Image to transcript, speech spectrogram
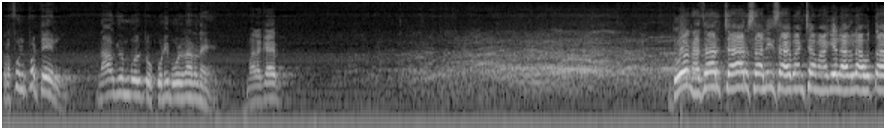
प्रफुल्ल पटेल नाव घेऊन बोलतो कोणी बोलणार नाही. मला काय दोन हजार चार साली साहेबांच्या मागे लागला होता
